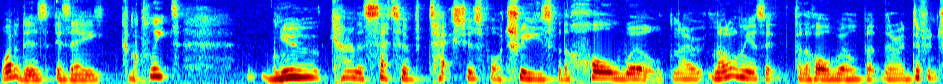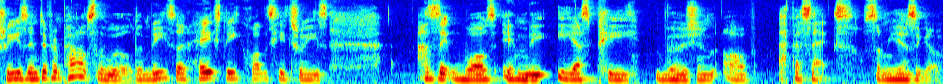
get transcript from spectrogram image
what it is is a complete new kind of set of textures for trees for the whole world. Now, not only is it for the whole world, but there are different trees in different parts of the world, and these are HD quality trees as it was in the ESP version of FSX some years ago.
